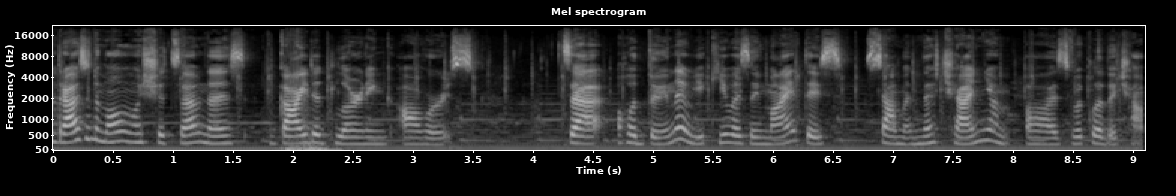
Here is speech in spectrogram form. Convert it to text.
Одразу домовимо, що це в нас Guided Learning Hours. Це години, в які ви займаєтесь саме навчанням з викладачем,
